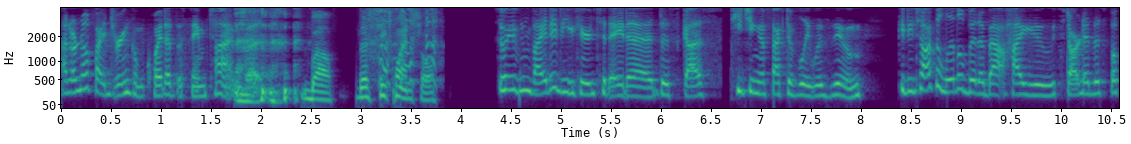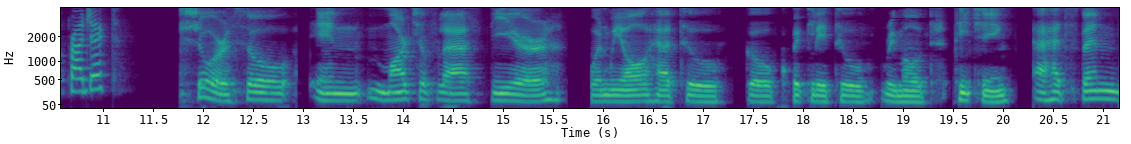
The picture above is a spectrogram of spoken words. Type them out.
I don't know if I drink them quite at the same time, but. well, they're sequential. So we've invited you here today to discuss teaching effectively with Zoom. Could you talk a little bit about how you started this book project? Sure. So in March of last year, when we all had to go quickly to remote teaching, I had spent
